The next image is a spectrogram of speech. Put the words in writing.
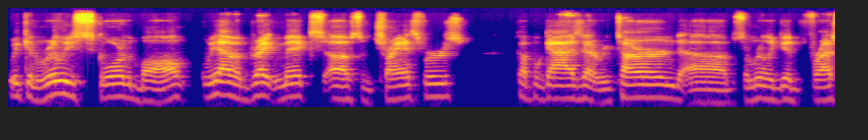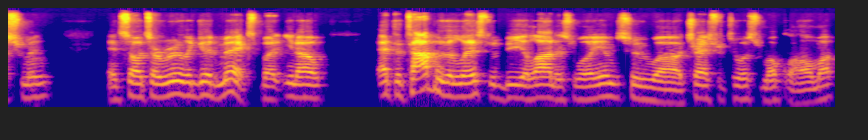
we can really score the ball. We have a great mix of some transfers, a couple guys that returned, uh, some really good freshmen. And so it's a really good mix. But, you know, at the top of the list would be Alondes Williams, who uh, transferred to us from Oklahoma.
